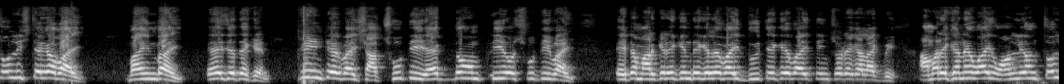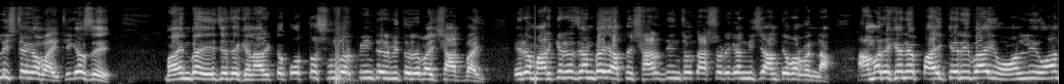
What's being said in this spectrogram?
চল্লিশ টাকা ভাই। মাইন ভাই এই যে দেখেন প্রিন্টের ভাই সাত সুতি একদম প্রিয় সুতি ভাই। এটা মার্কেটে কিনতে গেলে ভাই দুই থেকে ভাই তিনশো টাকা লাগবে। আমার এখানে ভাই অনলি ওয়ান চল্লিশ টাকা ভাই ঠিক আছে? মাইন ভাই এই যে দেখেন আরেকটা কত সুন্দর প্রিন্টের ভিতরে ভাই শার্ট ভাই। এটা মার্কেটে যান ভাই আপনি সাড়ে তিনশো চারশো টাকার নিচে আনতে পারবেন না। আমার এখানে পাইকারি ভাই অনলি ওয়ান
